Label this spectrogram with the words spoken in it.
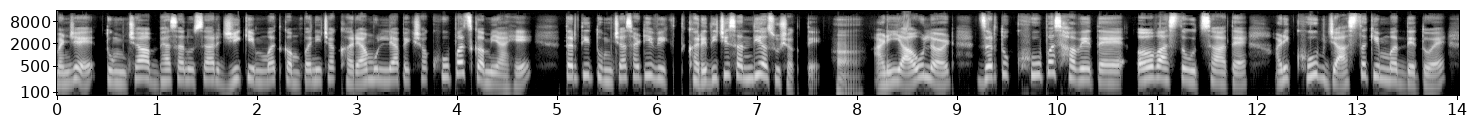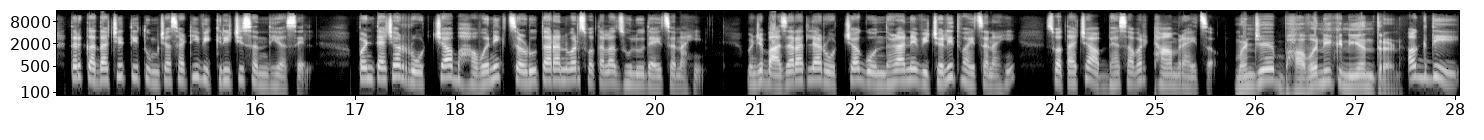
म्हणजे तुमच्या अभ्यासानुसार जी किंमत कंपनीच्या खऱ्या मूल्यापेक्षा खूपच कमी आहे तर ती तुमच्यासाठी खरेदीची संधी असू शकते. आणि याउलट जर तो खूपच हवेत आहे अवास्तव उत्साहात आहे आणि खूप जास्त किंमत देतोय तर कदाचित ती तुमच्यासाठी विक्रीची संधी असेल. पण त्याच्या रोजच्या भावनिक चढउतारांवर स्वतःला झुलू द्यायचं नाही. म्हणजे बाजारातल्या रोजच्या गोंधळाने विचलित व्हायचं नाही स्वतःच्या अभ्यासावर ठाम राहायचं. म्हणजे भावनिक नियंत्रण. अगदी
